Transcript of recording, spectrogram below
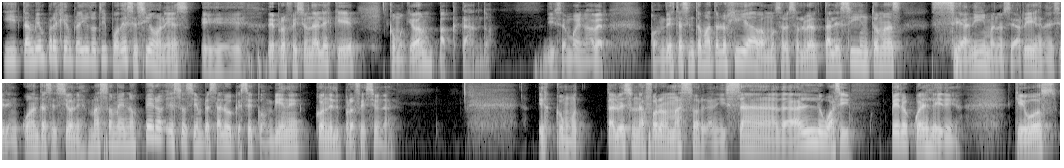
Y también, por ejemplo, hay otro tipo de sesiones eh, de profesionales que como que van pactando. Dicen, bueno, a ver, con esta sintomatología vamos a resolver tales síntomas, se animan o se arriesgan a decir en cuántas sesiones más o menos, pero eso siempre es algo que se conviene con el profesional. Es como tal vez una forma más organizada, algo así. Pero ¿cuál es la idea? Que vos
